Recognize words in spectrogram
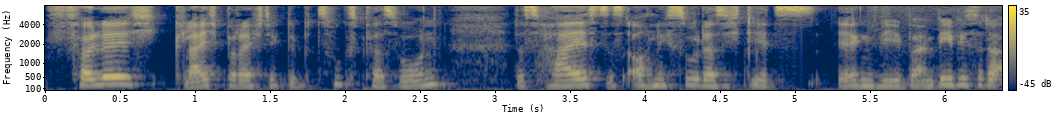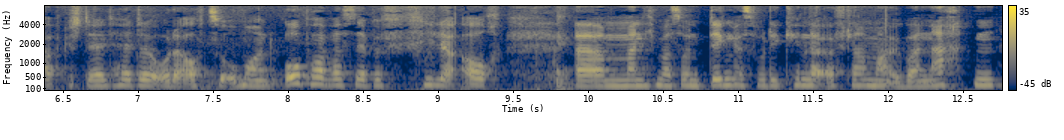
völlig gleichberechtigte Bezugsperson. Das heißt, es ist auch nicht so, dass ich die jetzt irgendwie beim Babysitter abgestellt hätte oder auch zu Oma und Opa, was ja für viele auch ähm, manchmal so ein Ding ist, wo die Kinder öfter mal übernachten,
